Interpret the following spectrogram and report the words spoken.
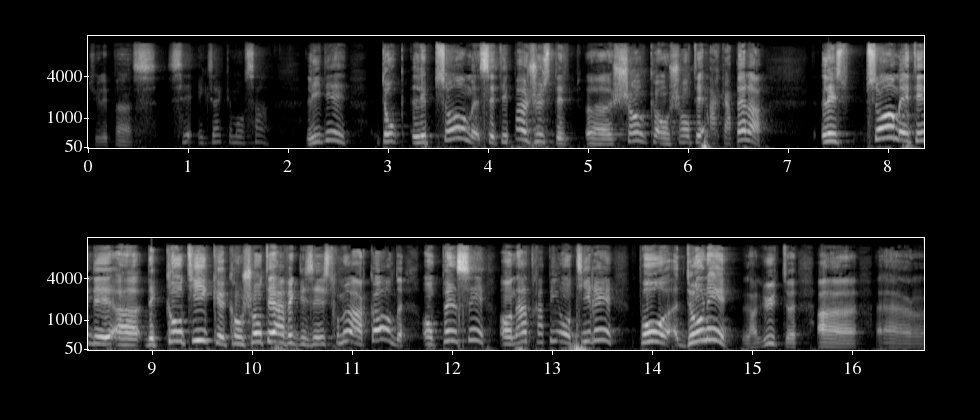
Tu les pinces. C'est exactement ça. L'idée, donc les psaumes, ce n'était pas juste des euh, chants qu'on chantait a cappella les psaumes étaient des, euh, des cantiques qu'on chantait avec des instruments à cordes, on pinçait, on attrapait, on tirait pour donner la lutte, euh, euh,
